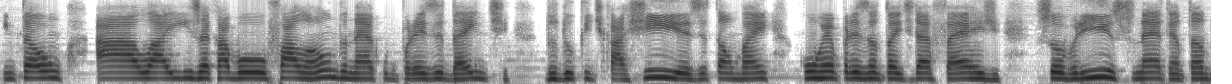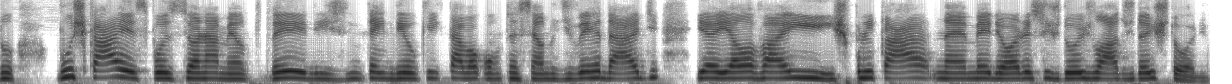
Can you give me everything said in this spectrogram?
Então, a Laís acabou falando né, com o presidente do Duque de Caxias e também com o representante da FERJ sobre isso, né, tentando buscar esse posicionamento deles, entender o que estava acontecendo de verdade, e aí ela vai explicar né, melhor esses dois lados da história.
